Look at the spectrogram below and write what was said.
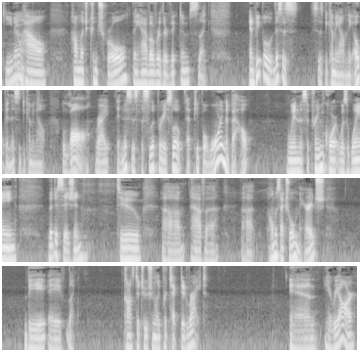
Do you know Yeah. how how much control they have over their victims? Like, and people, this is this is becoming out in the open. This is becoming out law, right? And this is the slippery slope that people warned about when the Supreme Court was weighing the decision to um have a, uh homosexual marriage be a like constitutionally protected right. And here we are,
